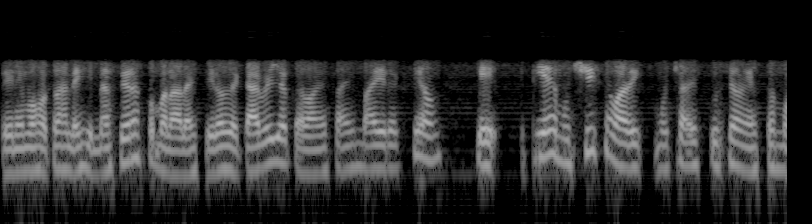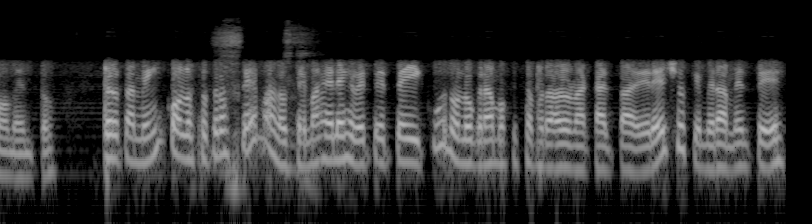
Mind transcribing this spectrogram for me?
Tenemos otras legislaciones como la de estilos de cabello que van en esa misma dirección, que tiene muchísima mucha discusión en estos momentos. Pero también con los otros temas, los temas LGBTIQ, no logramos que se aprobara una carta de derechos que meramente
